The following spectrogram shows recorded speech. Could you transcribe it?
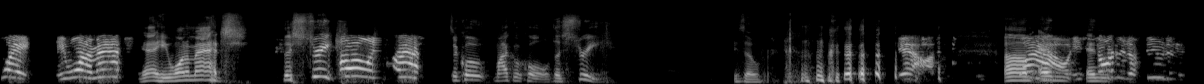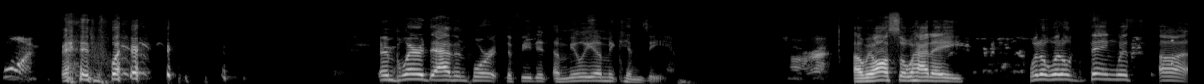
Wait, he won a match? yeah, he won a match. The streak, Holy crap! to quote Michael Cole, the streak is over. Yeah. um, wow, and, he and- started a feud and won. and Blair and Blair Davenport defeated Emilia McKenzie. All right. Uh, we also had a little little thing with uh,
